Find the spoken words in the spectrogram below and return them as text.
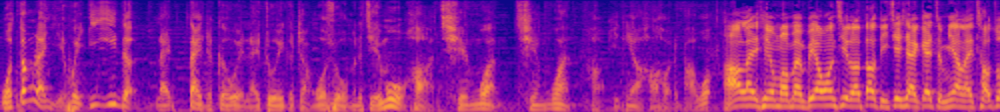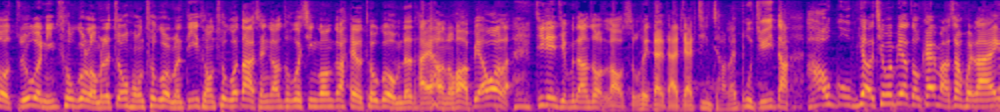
我当然也会一一的来带着各位来做一个掌握。说我们的节目哈，千万千万哈，一定要好好的把握。好，来，听众朋友们，不要忘记了，到底接下来该怎么样来操作？如果您错过了我们的中红，错过我们的第一铜，错过大成钢，错过星光钢，还有错过我们的台行的话，不要忘了，今天节目当中，老师会带大家进场来布局一档好股票，千万不要走开，马上回来。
